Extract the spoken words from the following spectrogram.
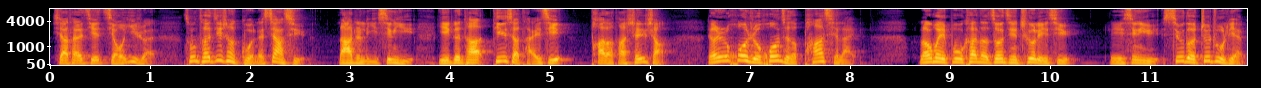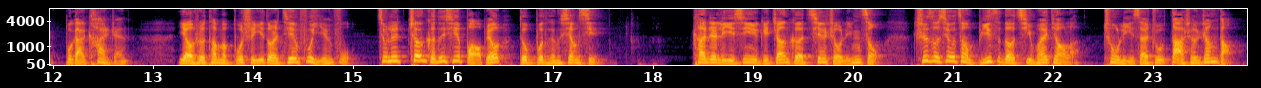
下台阶脚一软，从台阶上滚了下去，拉着李星宇也跟他跌下台阶，趴到他身上，两人慌手慌脚的趴起来。狼狈不堪的钻进车里去，李星宇羞得遮住脸，不敢看人。要说他们不是一对奸夫淫妇，就连张可那些保镖都不能相信。看着李星宇给张可牵手领走，池子秀藏鼻子都气歪掉了，冲李在珠大声嚷道：“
